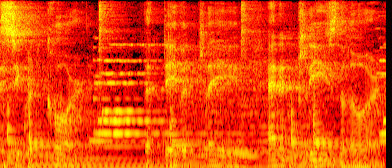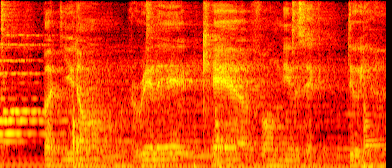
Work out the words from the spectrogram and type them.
a secret chord that David played and it pleased the Lord. But you don't really care for music, do you?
